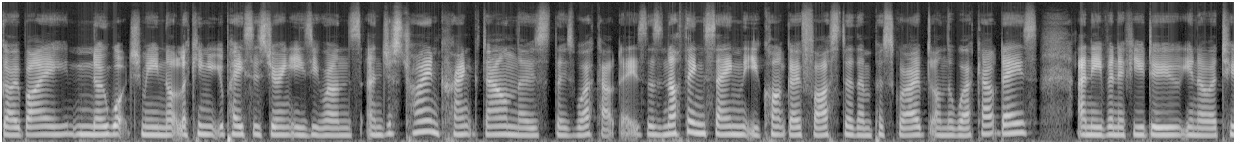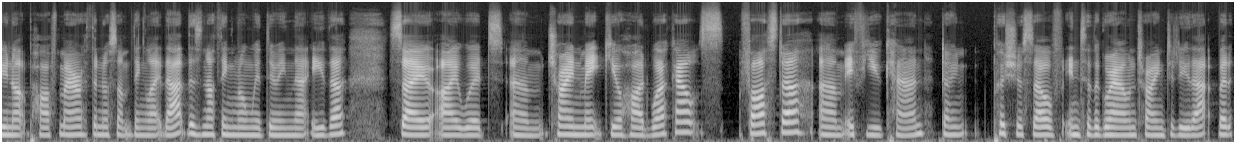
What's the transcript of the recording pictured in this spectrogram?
go by no watch me not looking at your paces during easy runs and just try and crank down those those workout days. There's nothing saying that you can't go faster than prescribed on the workout days. And even if you do you know a tune up half marathon or something like that there's nothing wrong with doing that either. So i would um, try and make your hard workouts faster um, if you can. Don't push yourself into the ground trying to do that. But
